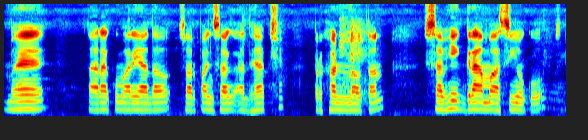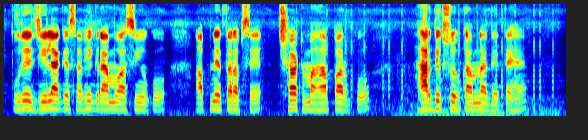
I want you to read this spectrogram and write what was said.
मैं तारा कुमार यादव, सरपंच संघ अध्यक्ष, प्रखंड नौतन, सभी ग्रामवासियों को, पूरे जिला के सभी ग्रामवासियों को अपने तरफ़ से छठ महापर्व को हार्दिक शुभकामना देते हैं।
